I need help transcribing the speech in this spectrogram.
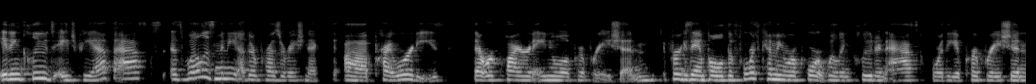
It includes HPF asks, as well as many other preservation uh, priorities that required annual appropriation. For example, the forthcoming report will include an ask for the appropriation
